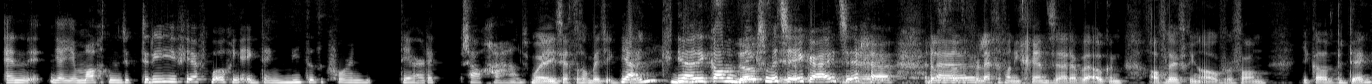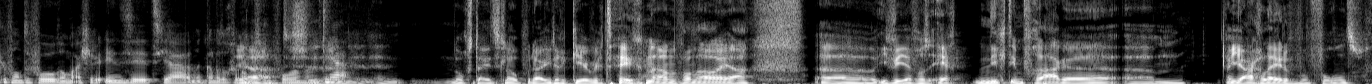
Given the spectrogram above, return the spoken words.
En ja, je mag natuurlijk drie IVF-pogingen. Ik denk niet dat ik voor een derde zou gaan. mooi, je zegt dat een beetje, ik denk niet. Ja, ik kan het niks met zekerheid zeggen. En dat is dat het eh, verleggen van die grenzen. Daar hebben we ook een aflevering over van... Je kan het bedenken van tevoren, maar als je erin zit... Ja, dan kan het toch weer anders gaan vormen. Dus, en, en, en, nog steeds lopen we daar iedere keer weer tegenaan van... Oh ja, uh, eh, IVF was echt niet in vragen... Um, een jaar geleden voor, voor ons.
